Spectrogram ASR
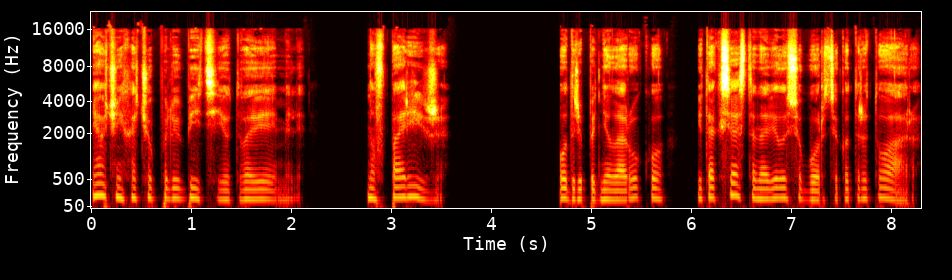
Я очень хочу полюбить ее, твою Эмили. Но в Париже. Одри подняла руку, и такси остановилось у бортика тротуара.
